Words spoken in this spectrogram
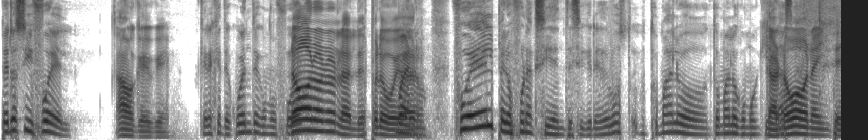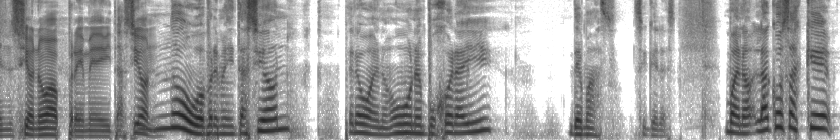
Pero sí, fue él. Ah, ok, ok. ¿Querés que te cuente cómo fue? No, no, no, la- después lo voy a bueno, ver. fue él, pero fue un accidente, si querés. Vos tomalo, tomalo como quieras. Claro, no hubo una intención, no hubo premeditación. No hubo premeditación, pero bueno, hubo un empujón ahí de más, si querés. Bueno, la cosa es que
